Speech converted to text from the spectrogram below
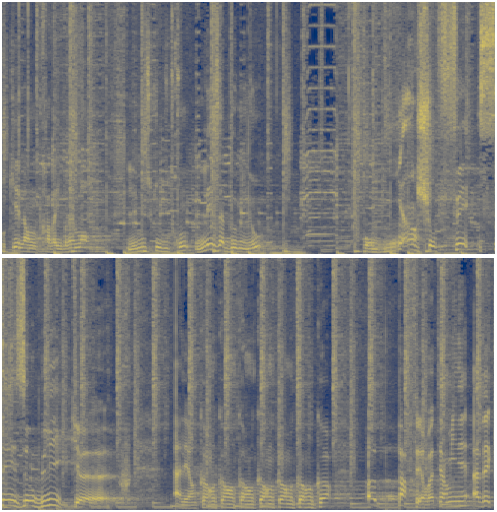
Ok, là, on travaille vraiment les muscles du tronc, les abdominaux pour bien chauffer ses obliques. Allez, encore, encore, encore, encore, encore, encore, encore. Hop, parfait. On va terminer avec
